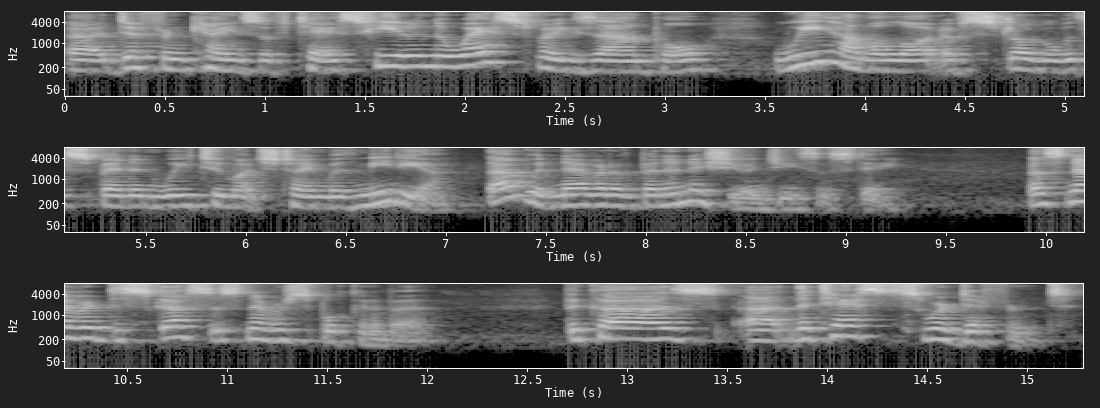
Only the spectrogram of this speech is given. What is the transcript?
uh, different kinds of tests. Here in the West, for example, we have a lot of struggle with spending way too much time with media. That would never have been an issue in Jesus' day. That's never discussed, it's never spoken about because uh, the tests were different.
